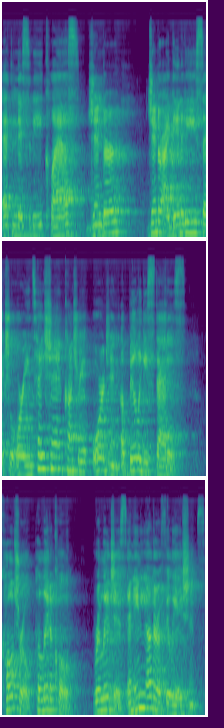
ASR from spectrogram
ethnicity, class, gender, gender identity, sexual orientation, country of origin, ability status, cultural, political, religious, and any other affiliations.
